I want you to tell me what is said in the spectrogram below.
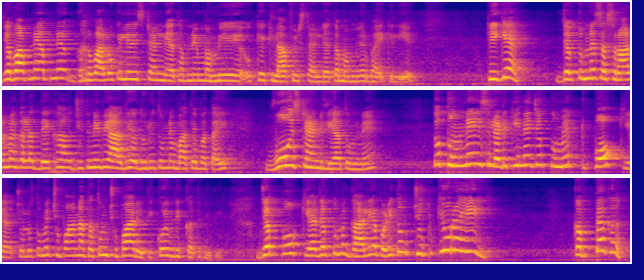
जब आपने अपने घर वालों के लिए स्टैंड लिया था, अपने मम्मी के खिलाफ स्टैंड लिया था, मम्मी और भाई के लिए, ठीक है? जब तुमने ससुराल में गलत देखा, जितनी भी आधी अधूरी तुमने बातें बताई, वो स्टैंड लिया तुमने तो तुमने इस लड़की ने जब तुम्हें पोक किया, चलो तुम्हें छुपाना था, तुम छुपा रही थी, कोई भी दिक्कत नहीं थी। जब पोक किया, जब तुम्हें गालियाँ पड़ी, तुम चुप क्यों रही? कब तक?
